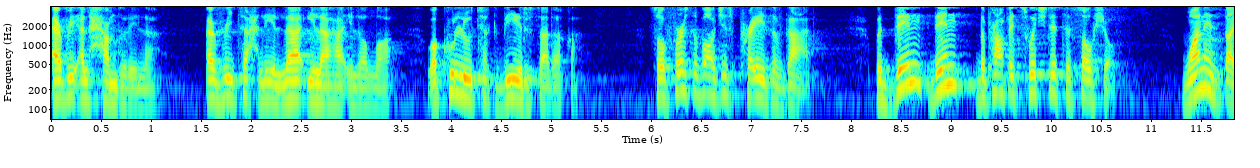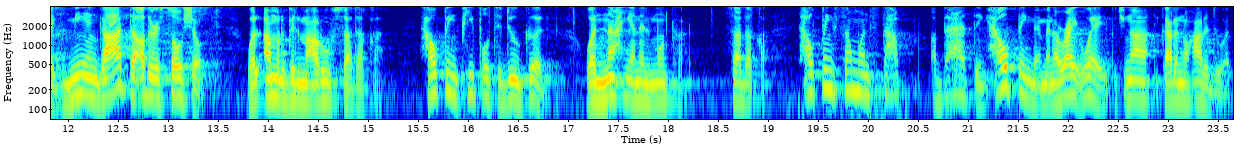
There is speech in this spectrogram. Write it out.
every alhamdulillah, every tahleel, la ilaha illallah, wa kullu takbir sadaqah. So first of all, just praise of God. But then, then the Prophet switched it to social. One is like me and God, the other is social. Wal amr bil ma'ruf sadaqah. Helping people to do good. Wal nahyan al munkar sadaqah. helping someone stop a bad thing, helping them in a the right way, but you know, gotta know how to do it.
